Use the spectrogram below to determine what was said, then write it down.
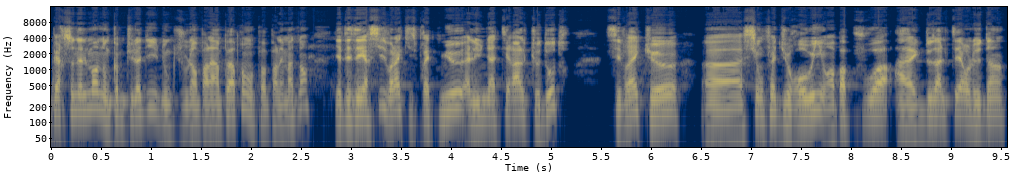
Personnellement, donc comme tu l'as dit, donc je voulais en parler un peu après, on peut en parler maintenant. Il y a des exercices voilà qui se prêtent mieux à l'unilatéral que d'autres. C'est vrai que euh, si on fait du rowing, on va pas pouvoir avec deux haltères au lieu d'un,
